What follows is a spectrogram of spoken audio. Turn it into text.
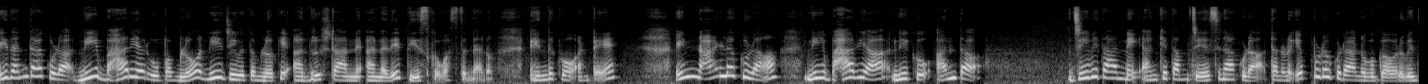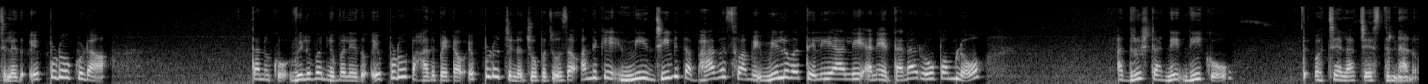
ఇదంతా కూడా నీ భార్య రూపంలో నీ జీవితంలోకి అదృష్టాన్ని అన్నది తీసుకువస్తున్నాను. ఎందుకు అంటే ఇన్నాళ్ళు కూడా నీ భార్య నీకు అంత జీవితాన్ని అంకితం చేసినా కూడా తనను ఎప్పుడూ కూడా నువ్వు గౌరవించలేదు. ఎప్పుడూ కూడా తనకు విలువనివ్వలేదు. ఎప్పుడూ బాధ పెట్టావు ఎప్పుడూ చిన్న చూపు చూసావు. అందుకే నీ జీవిత భాగస్వామి విలువ తెలియాలి అనే తన రూపంలో అదృష్టాన్ని నీకు వచ్చేలా చేస్తున్నాను.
